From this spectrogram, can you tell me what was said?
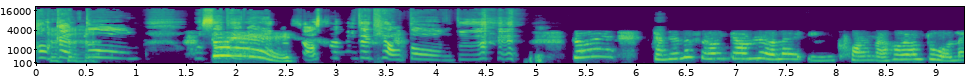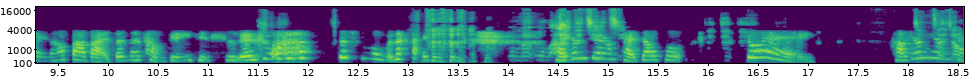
好感动？我对，小生命在跳动，对不对？对，感觉那时候应该要热泪盈眶，然后要落泪，然后爸爸也站在旁边一起失泪，说 这是我们的孩子，我们我们好像这样才叫做对，好像这样才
